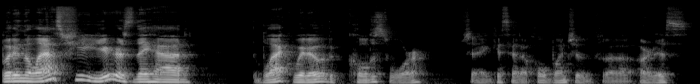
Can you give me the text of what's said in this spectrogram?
But in the last few years, they had the Black Widow, the Coldest War, which I guess had a whole bunch of uh, artists.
